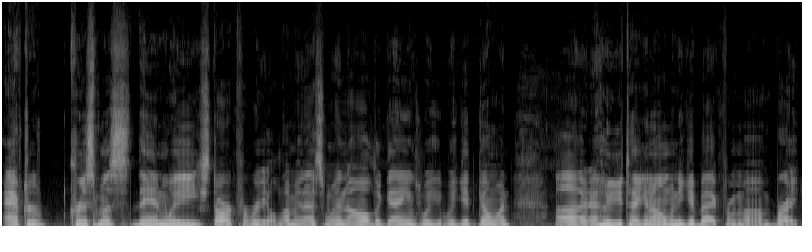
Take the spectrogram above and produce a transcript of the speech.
after Christmas, then we start for real. I mean, that's when all the games we, we get going. Uh, who you taking on when you get back from uh, break?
